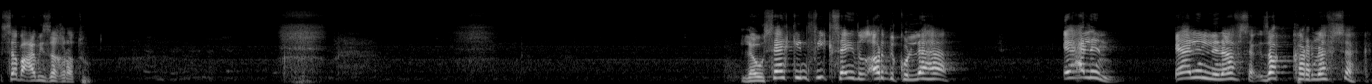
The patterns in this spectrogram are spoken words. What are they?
سبعة بيزغرطوا. لو ساكن فيك سيد الأرض كلها اعلن اعلن لنفسك ذكر نفسك.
